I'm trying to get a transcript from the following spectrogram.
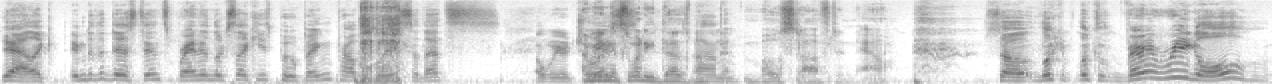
Yeah, like into the distance. Brandon looks like he's pooping, probably. so that's a weird choice. I mean, it's what he does Um, most often now. So look look very regal.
